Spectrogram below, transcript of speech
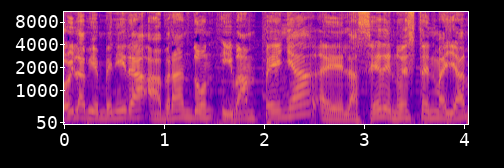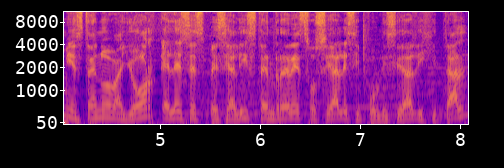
Doy la bienvenida a Brandon Iván Peña. Eh, la sede no está en Miami, está en Nueva York. Él es especialista en redes sociales y publicidad digital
